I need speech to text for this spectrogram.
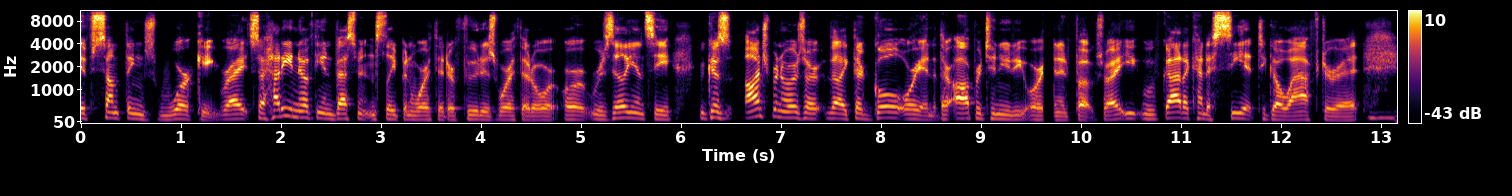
if something's working, right? So how do you know if the investment in sleep is worth it or food is worth it or or resiliency? Because entrepreneurs are like they're goal oriented, they're opportunity oriented folks, right? You, we've got to kind of see it to go after it. Mm-hmm.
